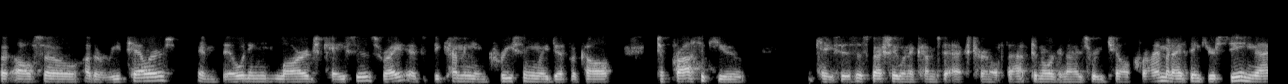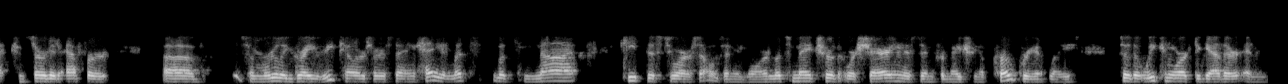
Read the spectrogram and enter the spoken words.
but also other retailers in building large cases, right? It's becoming increasingly difficult to prosecute cases, especially when it comes to external theft and organized retail crime. And I think you're seeing that concerted effort of some really great retailers who are saying, "Hey, let's let's not keep this to ourselves anymore. Let's make sure that we're sharing this information appropriately so that we can work together and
